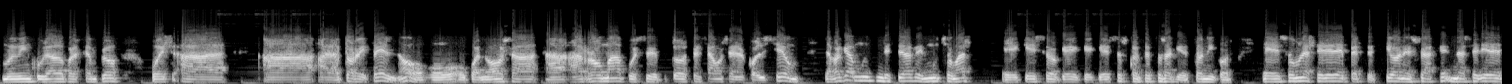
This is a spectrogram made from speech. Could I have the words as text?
muy vinculado, por ejemplo, pues a la Torre Eiffel, ¿no? O, cuando vamos a, Roma, pues eh, todos pensamos en el Coliseum. La marca de ciudad es mucho más eh, que eso, que, esos conceptos arquitectónicos. Eh, son una serie de percepciones, una, serie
